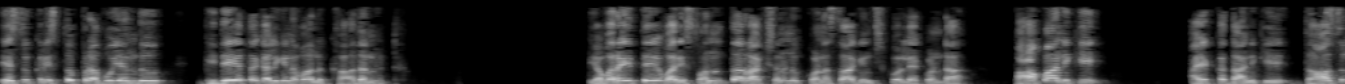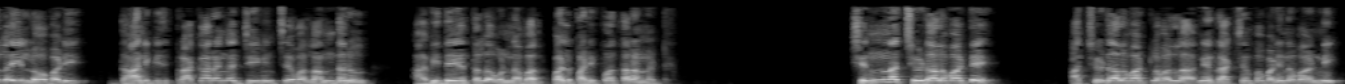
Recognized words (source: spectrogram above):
యేసుక్రీస్తు ప్రభు ఎందు విధేయత కలిగిన వాళ్ళు కాదన్నట్టు. ఎవరైతే వారి సొంత రక్షణను కొనసాగించుకోలేకుండా పాపానికి ఆ యొక్క దానికి దాసులై లోబడి దానికి ప్రకారంగా జీవించే వాళ్ళందరూ అవిధేయతలో ఉన్న వాళ్ళు పడిపోతారు అన్నట్టు చిన్న చెడు అలవాటే. ఆ చెడు అలవాట్ల వల్ల నేను రక్షింపబడిన వాడిని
